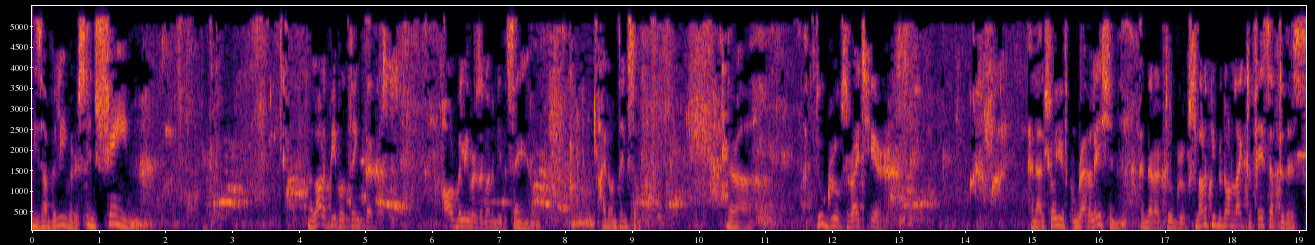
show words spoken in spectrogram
These are believers in shame. A lot of people think that all believers are going to be the same. I don't think so. There are two groups right here. And I'll show you from Revelation that there are two groups. A lot of people don't like to face up to this,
